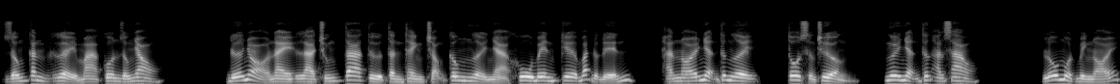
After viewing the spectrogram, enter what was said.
giống căn gầy mà côn giống nhau. Đứa nhỏ này là chúng ta từ tần thành trọng công người nhà khu bên kia bắt được đến, hắn nói nhận thức ngươi, tô sưởng trưởng, ngươi nhận thức hắn sao? Lỗ một bình nói,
